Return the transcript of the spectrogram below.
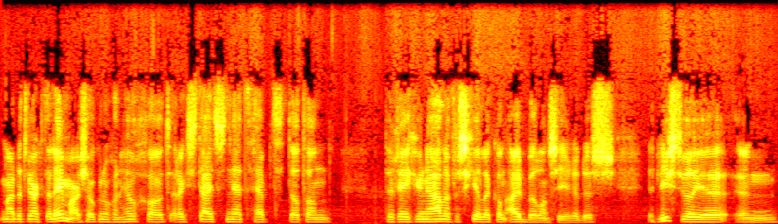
maar dat werkt alleen maar als je ook nog een heel groot elektriciteitsnet hebt dat dan de regionale verschillen kan uitbalanceren. Dus het liefst wil je een,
